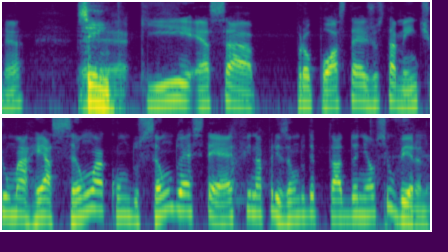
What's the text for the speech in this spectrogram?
né? Sim. É, que essa proposta é justamente uma reação à condução do STF na prisão do deputado Daniel Silveira, né?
